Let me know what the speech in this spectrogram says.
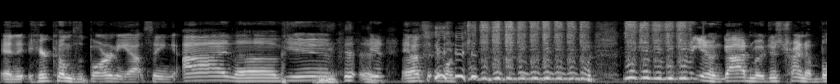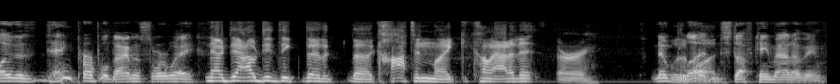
and it, here comes Barney out singing "I love you," and I'm sitting there going, you know, in God mode, just trying to blow this dang purple dinosaur away. Now, now did the, the the the cotton like come out of it, or No blood, blood? and stuff came out of him.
